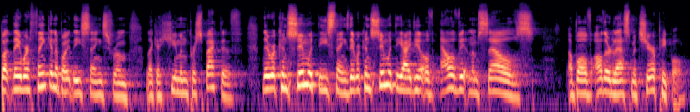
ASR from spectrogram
But they were thinking about these things from like a human perspective. They were consumed with these things. They were consumed with the idea of elevating themselves above other less mature people.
